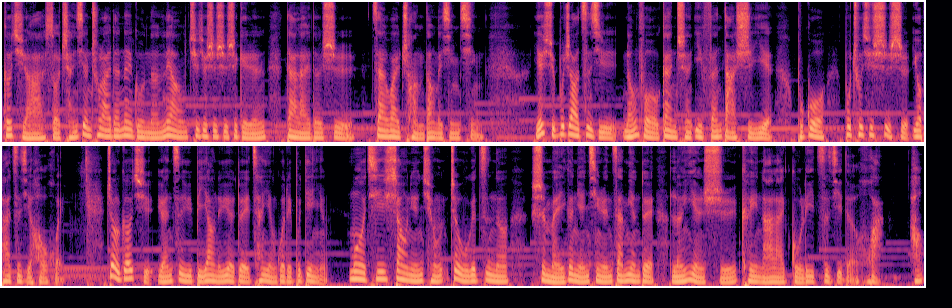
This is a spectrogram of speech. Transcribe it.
歌曲啊，所呈现出来的那股能量，确确实实是给人带来的是在外闯荡的心情。也许不知道自己能否干成一番大事业，不过不出去试试，又怕自己后悔。这首歌曲源自于 Beyond 乐队参演过的一部电影《莫欺少年穷》。这五个字呢，是每一个年轻人在面对冷眼时可以拿来鼓励自己的话。好，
